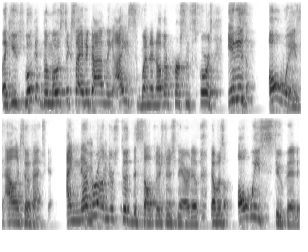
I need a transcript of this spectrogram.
like you look at the most excited guy on the ice when another person scores, it is always Alex Ovechkin. I never mm-hmm. understood the selfishness narrative. That was always stupid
